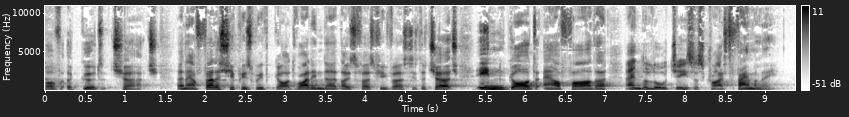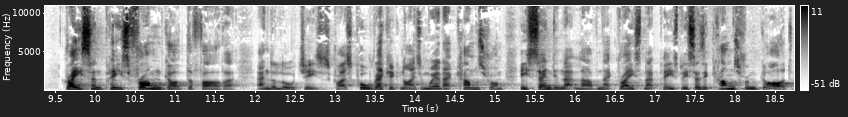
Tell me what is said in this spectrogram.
of a good church. And our fellowship is with God. Right in the, those first few verses, the church in God our Father and the Lord Jesus Christ. Family. Grace and peace from God the Father and the Lord Jesus Christ. Paul recognizing where that comes from. He's sending that love and that grace and that peace, but he says it comes from God.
